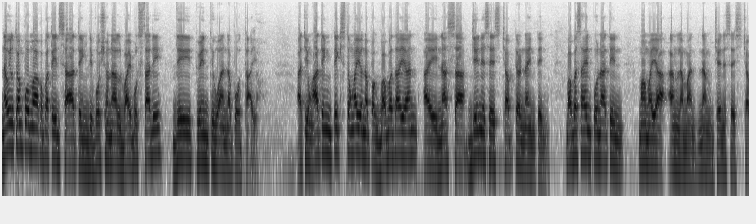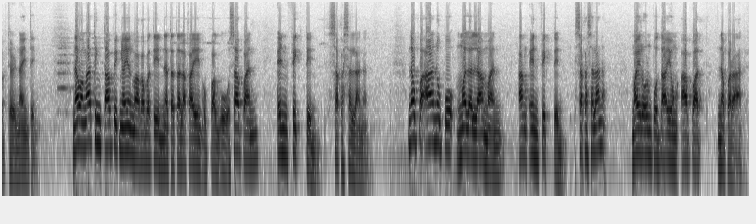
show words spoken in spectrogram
Na welcome po mga kapatid sa ating devotional Bible study. Day 21 na po tayo. At yung ating teksto ngayon na pagbabatayan ay nasa Genesis chapter 19. Babasahin po natin mamaya ang laman ng Genesis chapter 19. Now, ang ating topic ngayon mga kapatid na tatalakayin o pag-uusapan, infected sa kasalanan. Now, paano po malalaman ang infected sa kasalanan? Mayroon po tayong apat na paraan.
